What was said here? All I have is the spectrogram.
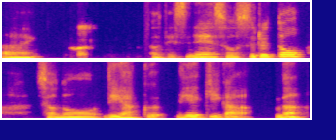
はい。はいそうですね。そうすると、その利益、利益が、まあ、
